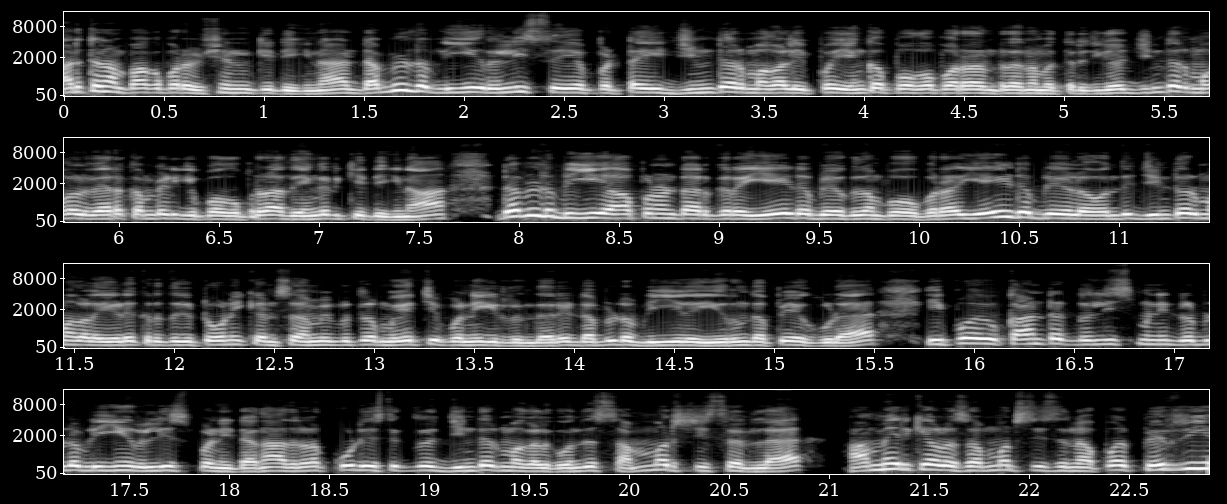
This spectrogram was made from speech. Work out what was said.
அடுத்து நம்ம பார்க்க போகிற விஷயம்னு கேட்டிங்கன்னா டபிள்யூடபிள்யூ ரிலீஸ் செய்யப்பட்ட ஜிண்டர் மகள் இப்போ எங்கே போக போகிறான்றத நம்ம தெரிஞ்சுக்கலாம் ஜிண்டர் மகள் வேறு கம்பெனிக்கு போக போகிறா அது எங்கன்னு கேட்டிங்கன்னா டபிள்யூடபிள்யூ ஆப்போனண்ட்டாக இருக்கிற ஏடபிள்யூக்கு தான் போக போகிறார் ஏடபிள்யூவில் வந்து ஜிண்டர் மகளை எடுக்கிறதுக்கு டோனி கன்ஸ் சமீபத்தில் முயற்சி பண்ணிக்கிட்டு இருந்தார். டபிள்யூடபிள்யூவில் இருந்தப்பே கூட இப்போ கான்ட்ராக்ட் ரிலீஸ் பண்ணி டபிள்யூடபிள்யூ ரிலீஸ் பண்ணிட்டாங்க. அதனால கூடிய சீக்கிரத்தில் ஜிண்டர் மகளுக்கு வந்து சம்மர் சீசனில் அமெரிக்காவில் சம்மர் சீசன் அப்போ பெரிய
